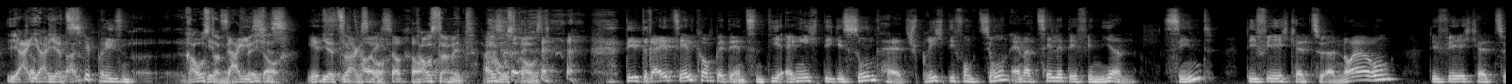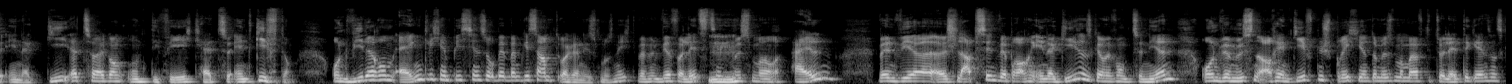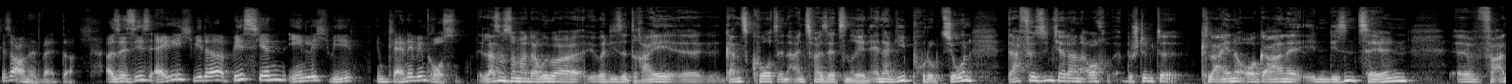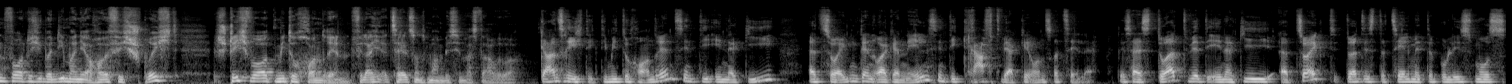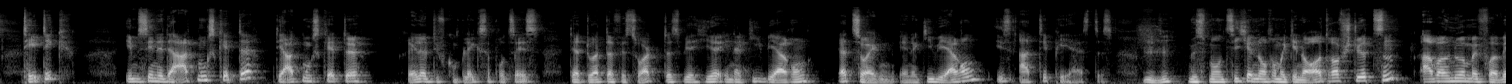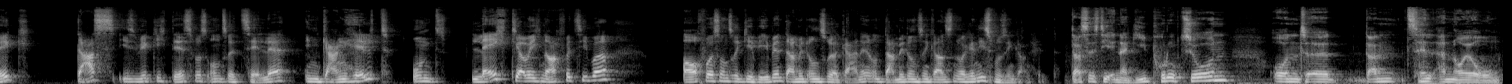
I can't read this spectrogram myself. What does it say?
ja, ja, jetzt angepriesen. Raus jetzt damit. Welches? Auch. Jetzt, jetzt, sag jetzt auch. auch raus. raus. damit. Also, raus, raus. die drei Zellkompetenzen, die eigentlich die Gesundheit, sprich die Funktion einer Zelle definieren, sind die Fähigkeit zur Erneuerung, die Fähigkeit zur Energieerzeugung und die Fähigkeit zur Entgiftung. Und wiederum eigentlich ein bisschen so wie beim Gesamtorganismus, nicht? Weil wenn wir verletzt sind, mhm. müssen wir heilen wenn wir äh, schlapp sind, wir brauchen Energie, sonst können wir funktionieren und wir müssen auch entgiften, sprich, und da müssen wir mal auf die Toilette gehen, sonst geht es auch nicht weiter. Also es ist eigentlich wieder ein bisschen ähnlich wie im Kleinen wie im Großen. Lass uns nochmal darüber, über diese drei äh, ganz kurz in ein, zwei Sätzen reden. Energieproduktion, dafür sind ja dann auch bestimmte kleine Organe in diesen Zellen äh, verantwortlich, über die man ja häufig spricht. Stichwort Mitochondrien. Vielleicht erzählst du uns mal ein bisschen was darüber. Ganz richtig. Die Mitochondrien sind die energieerzeugenden Organellen, sind die Kraftwerke unserer Zelle. Das heißt, dort wird die Energie erzeugt, dort ist der Zellmetabolismus tätig im Sinne der Atmungskette. Die Atmungskette, relativ komplexer Prozess, der dort dafür sorgt, dass wir hier Energiewährung erzeugen. Energiewährung ist ATP, heißt es. Mhm. Müssen wir uns sicher noch einmal genauer drauf stürzen, aber nur mal vorweg, das ist wirklich das, was unsere Zelle in Gang hält und leicht, glaube ich, nachvollziehbar, auch was unsere Gewebe und damit unsere Organe und damit unseren ganzen Organismus in Gang hält. Das ist die Energieproduktion und äh, dann Zellerneuerung.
